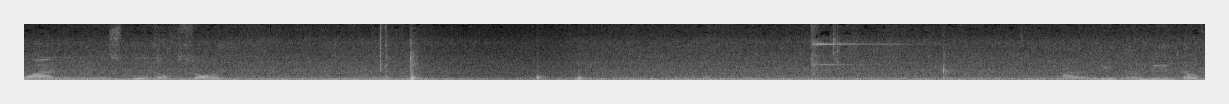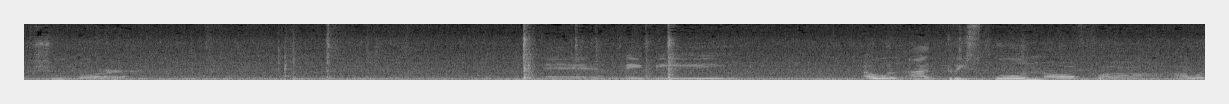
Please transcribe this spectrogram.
One spoon of salt. A little bit of sugar. And maybe I will add 3 spoon of uh, our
